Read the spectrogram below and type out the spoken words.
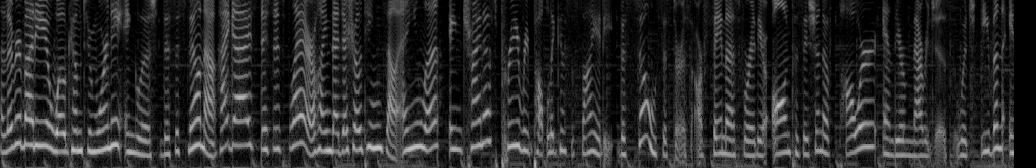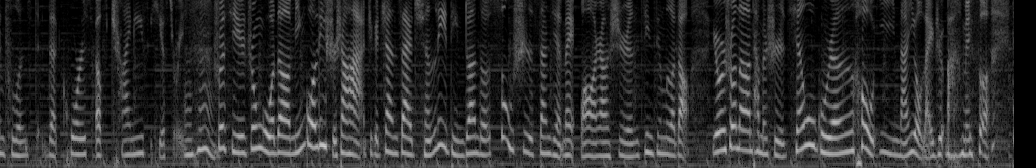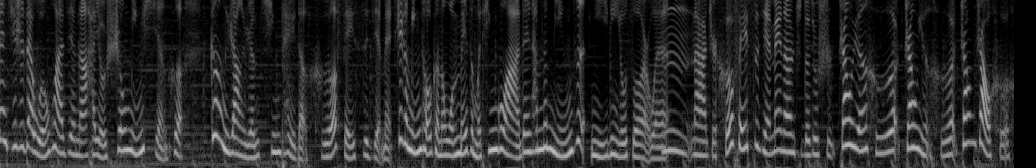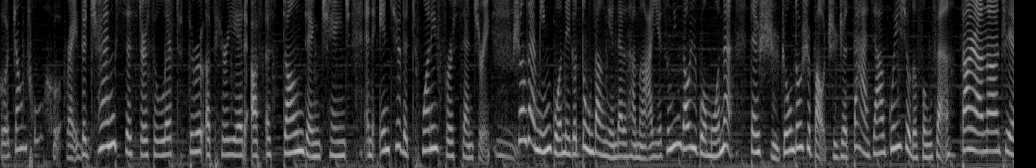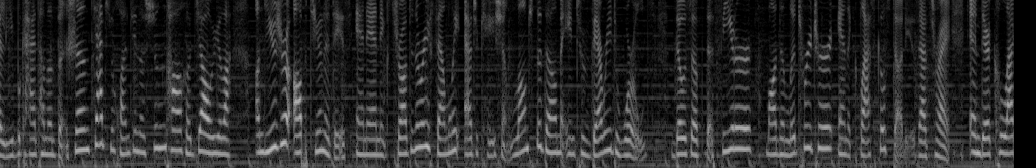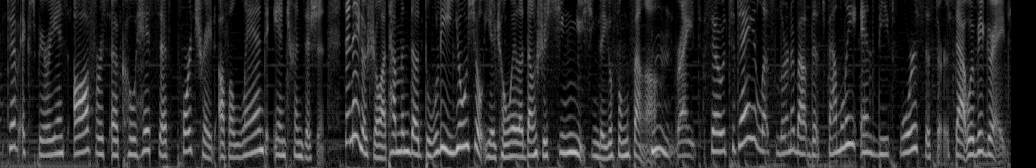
Hello, everybody. Welcome to Morning English. This is Leona. Hi, guys. This is Blair. 欢迎大家收听早安英文。In China's pre-republican society, the Song sisters are famous for their own position of power and their marriages, which even influenced the course of Chinese history. 说起中国的民国历史上啊，这个站在权力顶端的宋氏三姐妹，往往让世人津津乐道。有人说呢，她们是前无古人，后亦难有来者。没错。 但其实，在文化界呢，还有声名显赫。更让人钦佩的合肥四姐妹，这个名头可能我们没怎么听过啊，但是她们的名字你一定有所耳闻。嗯，那这合肥四姐妹呢，指的就是张元和、张允和、张兆和和张充和。Right, the Chang sisters lived through a period of astounding change and into the 21st century。生在民国那个动荡年代的她们啊，也曾经遭遇过磨难，但始终都是保持着大家闺秀的风范。当然呢，这也离不开她们本身家庭环境的熏陶。和教育了，unusual opportunities and an extraordinary family education launched them into varied worlds, those of the theater, modern literature, and classical studies. That's right, and their collective experience offers a cohesive portrait of a land in transition. 在那个时候啊，他们的独立优秀也成为了当时新女性的一个风范啊。Mm, right. So today, let's learn about this family and these four sisters. That would be great.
